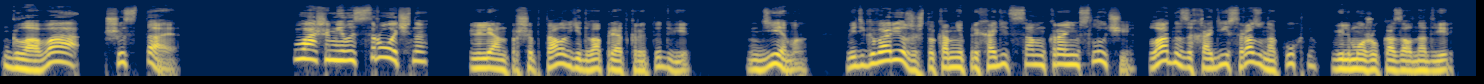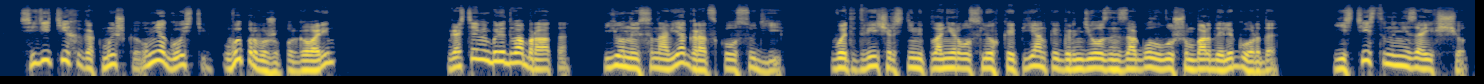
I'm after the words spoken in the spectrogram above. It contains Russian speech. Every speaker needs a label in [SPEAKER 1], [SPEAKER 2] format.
[SPEAKER 1] Глава шестая.
[SPEAKER 2] «Ваша милость, срочно!»
[SPEAKER 1] Лилиан прошептала в едва приоткрытую дверь. «Демон, ведь говорил же, что ко мне приходить в самом крайнем случае. Ладно, заходи, сразу на кухню», — вельможа указал на дверь. «Сиди тихо, как мышка, у меня гости. Выпровожу, поговорим». Гостями были два брата, юные сыновья городского судьи. В этот вечер с ними планировалась легкая пьянка и грандиозный загул в лучшем борделе города. Естественно, не за их счет.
